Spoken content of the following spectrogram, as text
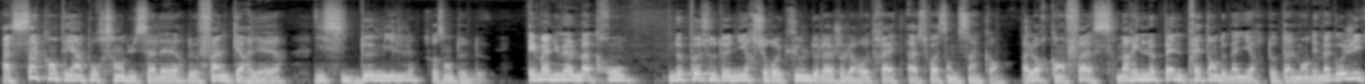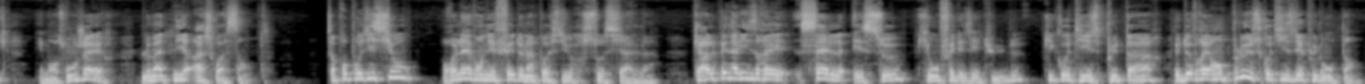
à 51% du salaire de fin de carrière d'ici 2062. Emmanuel Macron ne peut soutenir ce recul de l'âge de la retraite à 65 ans, alors qu'en face, Marine Le Pen prétend de manière totalement démagogique et mensongère le maintenir à 60. Sa proposition relève en effet de l'imposture sociale, car elle pénaliserait celles et ceux qui ont fait des études, qui cotisent plus tard et devraient en plus cotiser plus longtemps.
